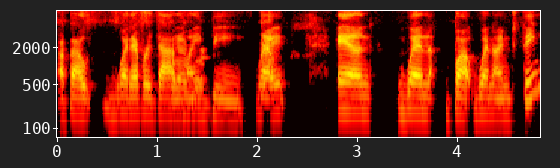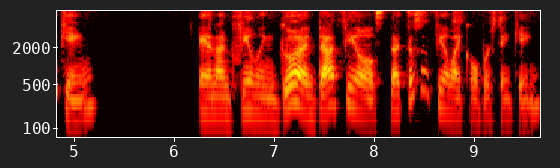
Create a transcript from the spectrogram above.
about whatever that whatever. might be right yeah. and when but when i'm thinking and i'm feeling good that feels that doesn't feel like overthinking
